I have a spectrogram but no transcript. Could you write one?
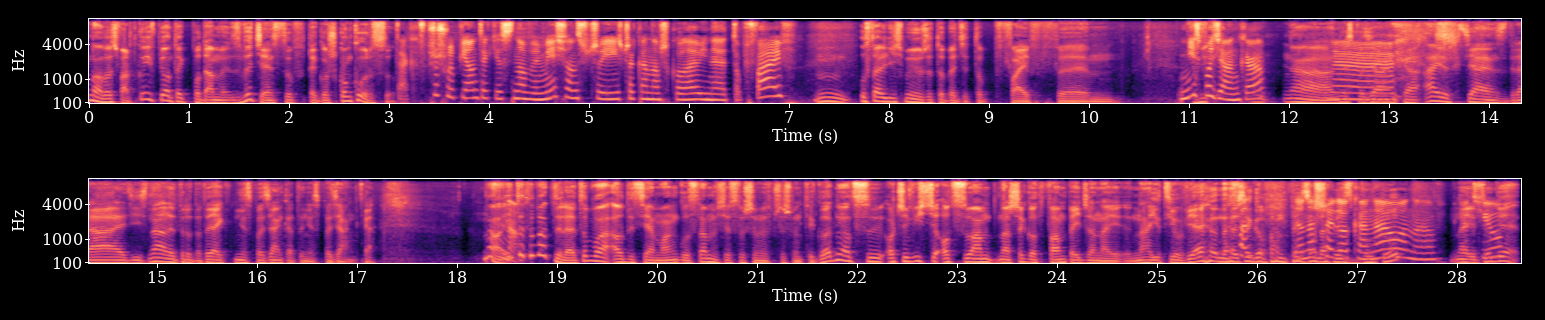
no, do czwartku i w piątek podamy zwycięzców tegoż konkursu. Tak, w przyszły piątek jest nowy miesiąc, czyli czeka nas kolejne top 5. Mm, ustaliliśmy już, że to będzie top 5 um, Niespodzianka. Nie. niespodzianka. A już chciałem zdradzić. No ale trudno, to jak niespodzianka, to niespodzianka. No, No. i to chyba tyle. To była audycja Mangusta. My się słyszymy w przyszłym tygodniu. Odsy- oczywiście odsyłam do naszego fanpage'a na, na YouTubie, do naszego fanpage'a Do na naszego Facebooku. kanału na, Na YouTube. YouTubie.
